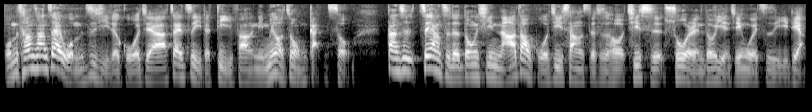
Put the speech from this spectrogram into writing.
我们常常在我们自己的国家，在自己的地方，你没有这种感受。但是这样子的东西拿到国际上的时候，其实所有人都眼睛为之一亮。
